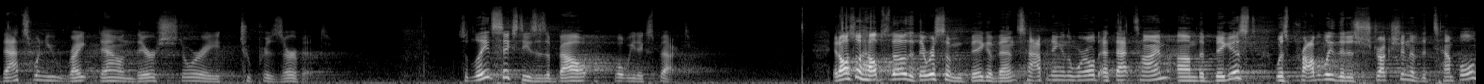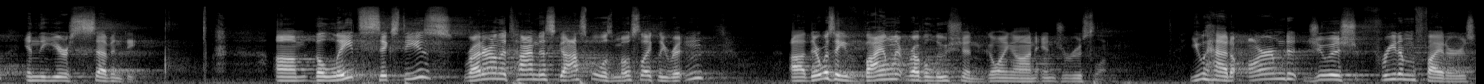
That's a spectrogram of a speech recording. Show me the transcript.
that's when you write down their story to preserve it. So the late 60s is about what we'd expect. It also helps, though, that there were some big events happening in the world at that time. Um, the biggest was probably the destruction of the temple in the year 70. Um, the late 60s, right around the time this gospel was most likely written, uh, there was a violent revolution going on in Jerusalem you had armed Jewish freedom fighters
